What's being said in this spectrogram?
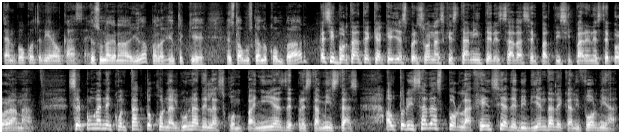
tampoco tuvieron casa. Es una gran ayuda para la gente que está buscando comprar. Es importante que aquellas personas que están interesadas en participar en este programa se pongan en contacto con alguna de las compañías de prestamistas autorizadas por la Agencia de Vivienda de California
